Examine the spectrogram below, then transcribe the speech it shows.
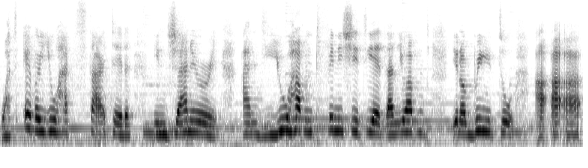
whatever you had started in January and you haven't finished it yet and you haven't you know bring it to a, a, a,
